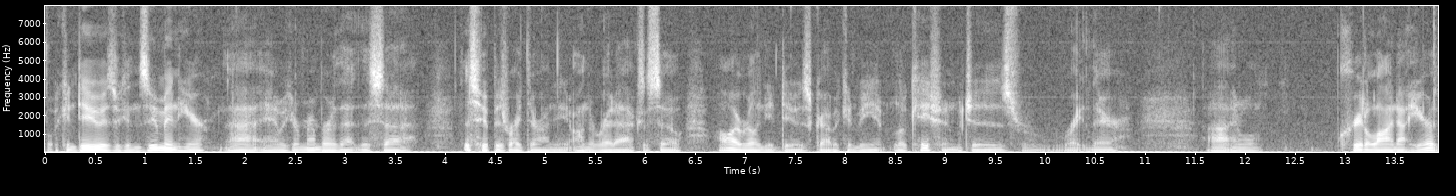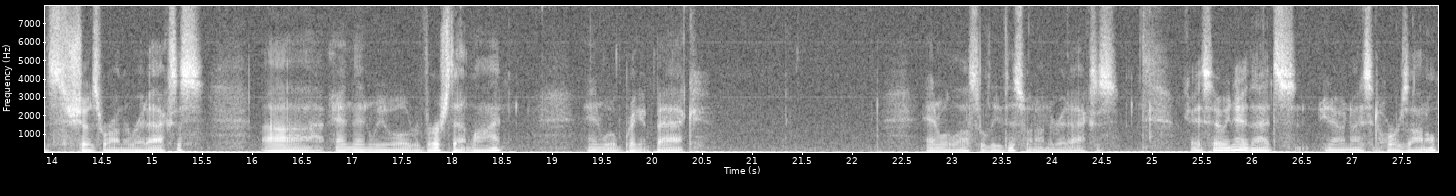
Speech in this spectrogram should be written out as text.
what we can do is we can zoom in here uh, and we can remember that this uh, this hoop is right there on the on the red axis. So all I really need to do is grab a convenient location, which is right there, uh, and we'll create a line out here that shows we're on the red axis, uh, and then we will reverse that line, and we'll bring it back and we'll also leave this one on the red axis. Okay, so we know that's you know nice and horizontal,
